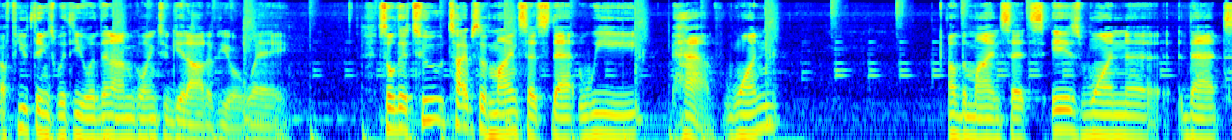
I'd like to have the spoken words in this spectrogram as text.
a few things with you, and then I'm going to get out of your way. So there are two types of mindsets that we have. One of the mindsets is one uh, that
